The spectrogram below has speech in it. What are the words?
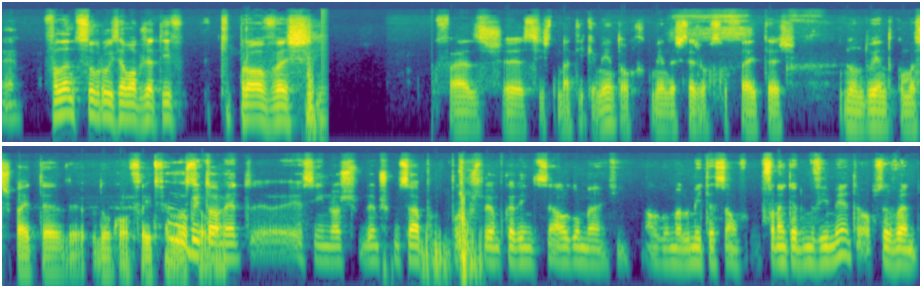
é, Falando sobre o exame objetivo, que provas que fazes uh, sistematicamente ou que recomendas que sejam feitas num doente com uma suspeita de, de um conflito femoral? Habitualmente, é assim, nós podemos começar por, por perceber um bocadinho se há alguma, enfim, alguma limitação franca de movimento, observando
